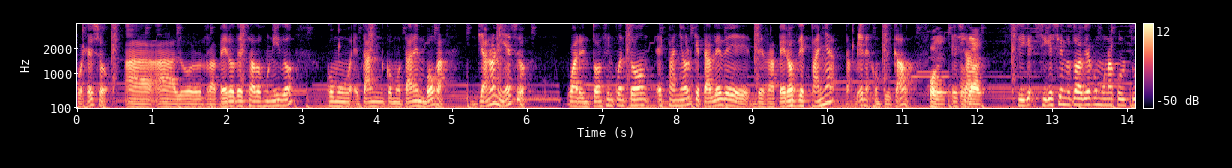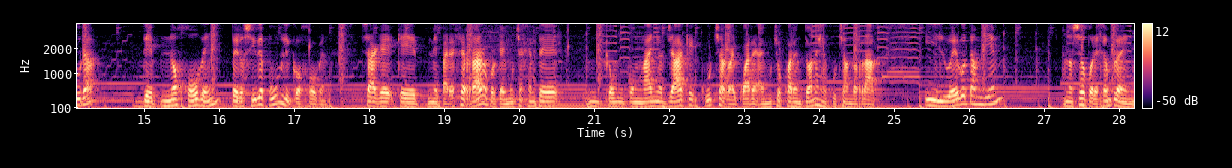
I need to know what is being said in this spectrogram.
pues eso, a, los raperos de Estados Unidos como tan, como tan en boga. Ya no ni eso. Cuarentón, cincuentón español que te hable de, raperos de España también es complicado. Joder, sigue, sigue siendo todavía como una cultura de no joven, pero sí de público joven. O sea, que, me parece raro porque hay mucha gente con, años ya que escucha, hay, hay muchos cuarentones escuchando rap. Y luego también no sé, por ejemplo, en,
